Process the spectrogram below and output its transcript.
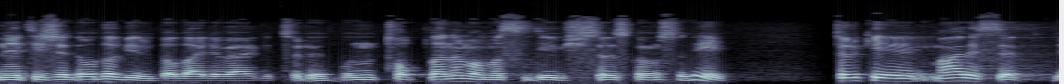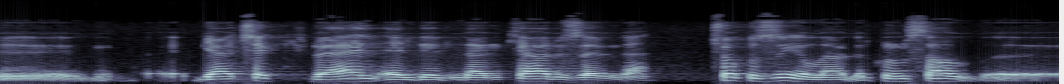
neticede o da bir dolaylı vergi türü. Bunun toplanamaması diye bir şey söz konusu değil. Türkiye maalesef e, gerçek reel elde edilen kar üzerinden çok uzun yıllardır kurumsal e,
